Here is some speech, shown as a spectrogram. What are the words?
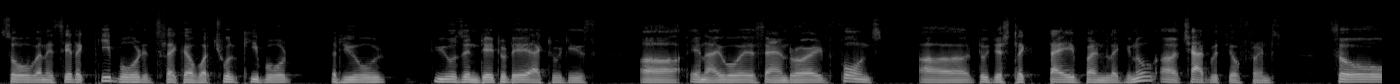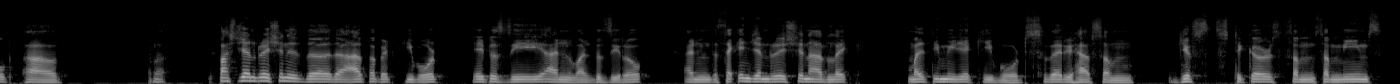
So when I say like keyboard, it's like a virtual keyboard that you use in day-to-day activities uh, in iOS, Android phones uh, to just like type and like you know uh, chat with your friends. So uh, uh, first generation is the the alphabet keyboard A to Z and one to zero, and the second generation are like multimedia keyboards where you have some gifs, stickers, some some memes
